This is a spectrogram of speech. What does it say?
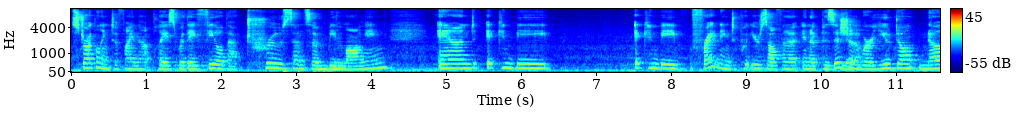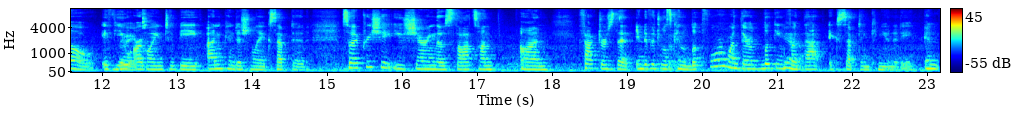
struggling to find that place where they feel that true sense of mm-hmm. belonging and it can be it can be frightening to put yourself in a, in a position yeah. where you don't know if you right. are going to be unconditionally accepted. So I appreciate you sharing those thoughts on on factors that individuals can look for when they're looking yeah. for that accepting community. And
